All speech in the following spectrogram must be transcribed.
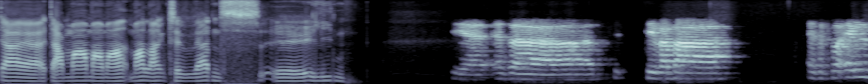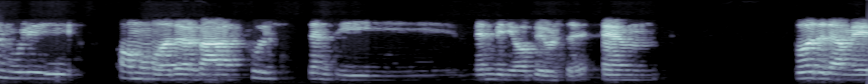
der er, der er meget, meget, meget, meget langt til verdens øh, eliten. Ja, altså, det var bare, altså på alle mulige områder, det var bare fuldstændig vanvittig oplevelse. Øhm, både det der med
